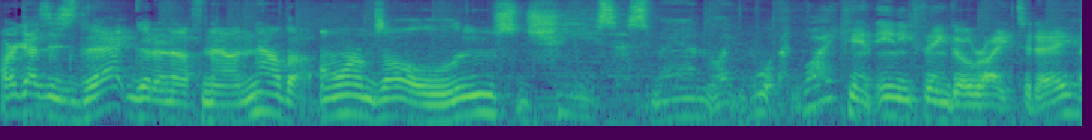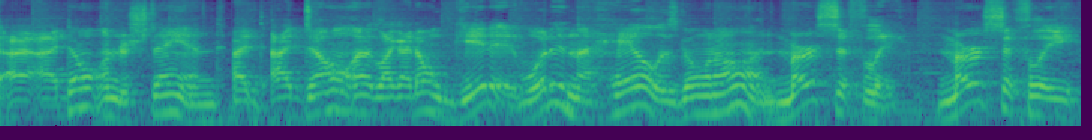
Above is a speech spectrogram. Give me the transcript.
Alright guys, is that good enough now? Now the arm's all loose. Jesus, man. Like, wh why can't anything go right today? I, I don't understand. I, I don't, uh, like, I don't get it. What in the hell is going on? Mercifully, mercifully,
